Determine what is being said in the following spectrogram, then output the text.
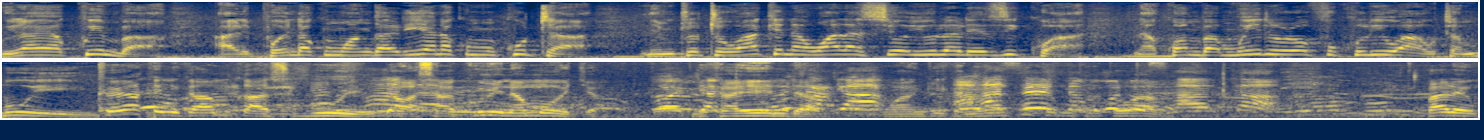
wilaya ya Kwimba, alipoenda kumwangalia na kumkuta ni mtoto wake na wala sio yule aliyezikwa, na kwamba mwili uliofukuliwa utambui. Kesho yake nikaamka asubuhi muda wa saa kumi na moja nikaenda Mwangika, nikakuta mtoto wangu pale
